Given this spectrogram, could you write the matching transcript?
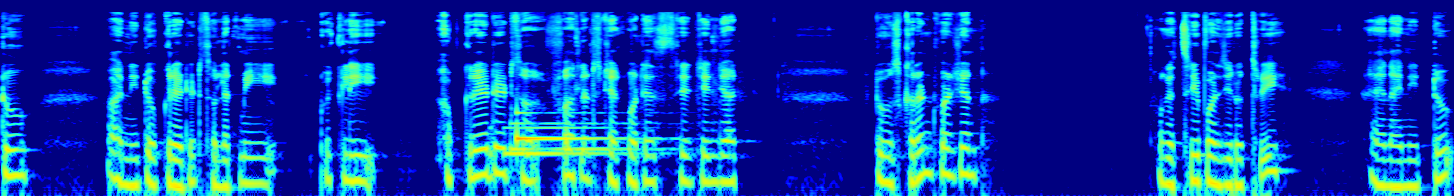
2 I need to upgrade it so let me quickly upgrade it. So first let's check what is Jinja 2's current version. Okay 3.03 and I need to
